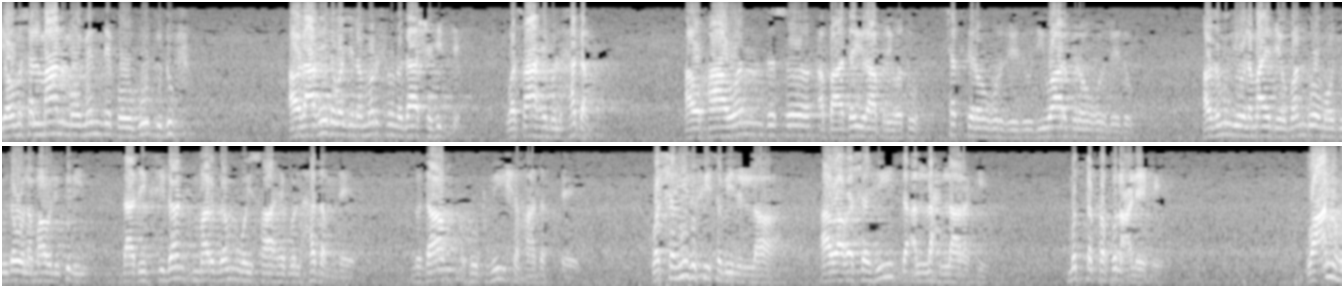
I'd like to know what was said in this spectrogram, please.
یو مسلمان مؤمن دې په وجود ډوب شو او داغه د وجه نمبر شو نو دا شهید دی وصاحب الحدم او خاون د س آبادی را پریوتو چھت پر غرزیدو دیوار پر غرزیدو ازمون دی علماء دیوبند او موجوده علماء لیکلي دا د اکسیډنټ مرګم وای صاحب الحدم دی نو دام حکمی شهادت دی والشهید فی سبیل الله او هغه شهید د الله لار کې متفق علیه وعنه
